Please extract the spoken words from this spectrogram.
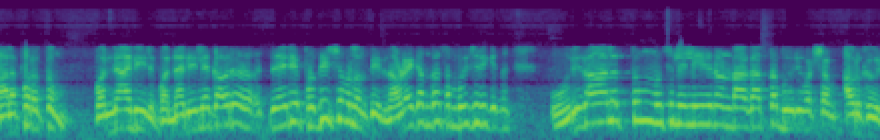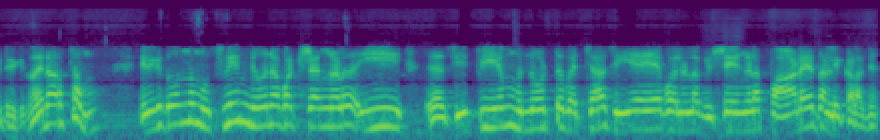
മലപ്പുറത്തും പൊന്നാനിയിൽ പൊന്നാനിയിലേക്ക് അവർ നേരിയ പ്രതീക്ഷ പുലർത്തിയിരുന്നു. അവിടേക്ക് എന്താ സംഭവിച്ചിരിക്കുന്നത്? ഒരു കാലത്തും മുസ്ലിം ലീഗിനുണ്ടാകാത്ത ഭൂരിപക്ഷം അവർക്ക് കിട്ടിയിരിക്കുന്നു. അതിന്റെ അർത്ഥം എനിക്ക് തോന്നുന്നു മുസ്ലിം ന്യൂനപക്ഷങ്ങൾ ഈ സി പി എം മുന്നോട്ട് വെച്ച സി എ എ പോലുള്ള വിഷയങ്ങളെ പാടെ തള്ളിക്കളഞ്ഞ്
